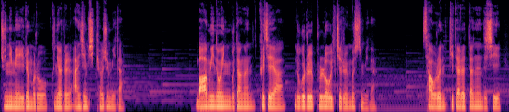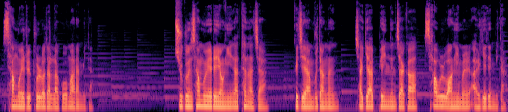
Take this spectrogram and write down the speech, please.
주님의 이름으로 그녀를 안심시켜 줍니다. 마음이 놓인 무당은 그제야 누구를 불러올지를 묻습니다. 사울은 기다렸다는 듯이 사무엘을 불러달라고 말합니다. 죽은 사무엘의 영이 나타나자 그제야 무당은 자기 앞에 있는 자가 사울 왕임을 알게 됩니다.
